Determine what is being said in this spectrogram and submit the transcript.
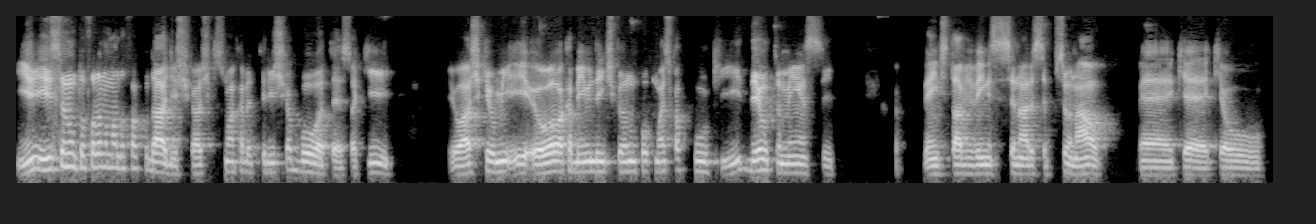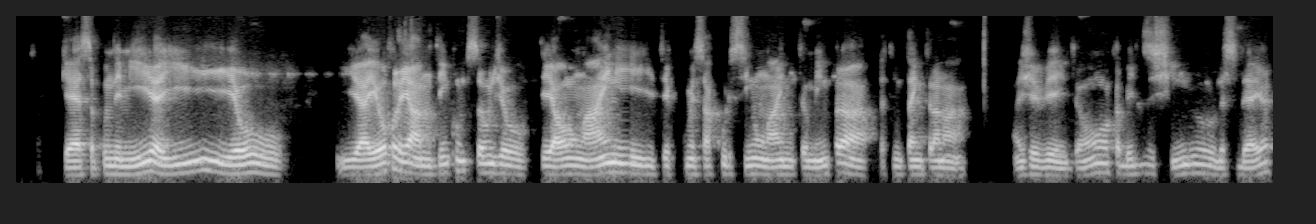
E isso eu não tô falando mal da faculdade, acho que, acho que isso é uma característica boa até, só que eu acho que eu, me, eu acabei me identificando um pouco mais com a PUC, e deu também esse... A gente está vivendo esse cenário excepcional, é, que, é, que, é o, que é essa pandemia, e eu e aí eu falei, ah, não tem condição de eu ter aula online e ter que começar cursinho online também para tentar entrar na, na GV. Então eu acabei desistindo dessa ideia.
